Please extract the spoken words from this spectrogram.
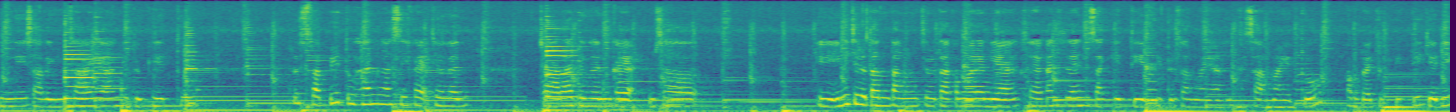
jenis saling sayang gitu gitu terus tapi Tuhan ngasih kayak jalan cara dengan kayak misal ini cerita tentang cerita kemarin ya saya kan ceritanya disakitin gitu sama yang sama itu waktu LGBT jadi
